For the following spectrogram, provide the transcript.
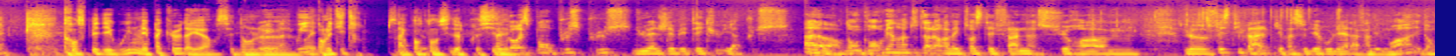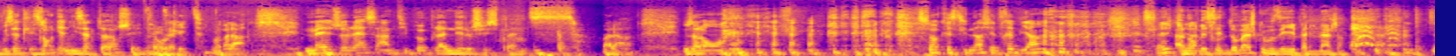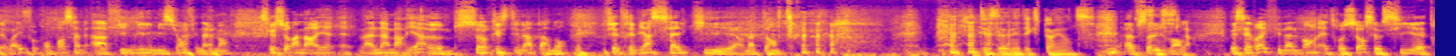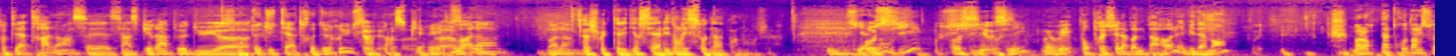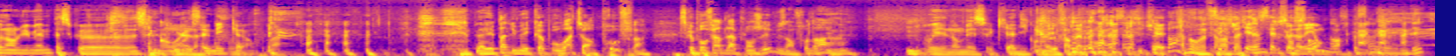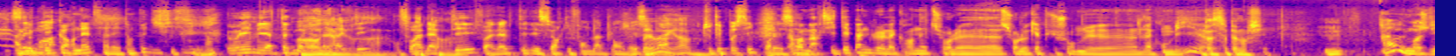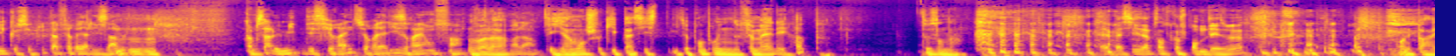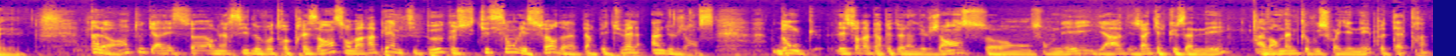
Transpédé Win, mais pas que d'ailleurs, c'est dans le, Oui, bah oui. dans le titre. C'est important aussi de le Ça préciser. correspond au plus plus du LGBTQIA+. Alors, donc on reviendra tout à l'heure avec toi Stéphane sur euh, le festival qui va se dérouler à la fin du mois et dont vous êtes les organisateurs chez Hétéroclite. Voilà. Mais je laisse un petit peu planer le suspense. Voilà. Nous allons... Sœur Christina, c'est très bien. Ah non, mais c'est dommage que vous ayez pas d'image. hein. c'est vrai, il faut qu'on pense à, à filmer l'émission finalement. Parce que Sœur Maria, Anna Maria, euh, Sœur Christina, pardon, fait très bien celle qui est en attente. Des années d'expérience. Absolument. C'est. Mais c'est vrai que finalement, être sœur, c'est aussi être théâtral. Hein. C'est c'est inspiré un peu du. C'est euh, un peu du théâtre de rue, c'est un peu inspiré. euh, voilà. Voilà. Ah, je crois que tu allais dire c'est aller dans les saunas, pardon. Je- allons. Aussi, aussi, aussi. Oui, oui, pour prêcher la bonne parole, évidemment. Bon, alors pas trop dans le sauna en lui-même parce que Ça coule. euh, ça Vous n'avez pas du make-up waterproof Parce que pour faire de la plongée, vous en faudra. Hein. Oui, non, mais qui a dit qu'on allait faire de la plongée C'est qui a- Ah bon, on va faire un baptême cette tous connerie ensemble, non encore C'est pas ça C'est Avec moi. des cornettes, ça va être un peu difficile. hein. Oui, mais il y a peut-être Bon, moyen on y d'adapter. on faut adapter, il faut adapter des sœurs qui font de la plongée. c'est Mais ouais, pas- grave. Tout est possible pour les Ah, sœurs. remarque, si t'épingles la cornette sur le, sur le capuchon de, de la combi, euh, Euh, Ça peut marcher. Ah oui, moi je dis que c'est tout à fait réalisable. Mm, mm, mm. Comme ça, le mythe des sirènes se réaliserait enfin. Voilà. Voilà. Il y a un manchot qui passe, il, te prend pour une femelle et hop, deux en un. eh ben, s'ils attendent que je prenne des œufs. On n'est pas arrivé. Alors, en tout cas, les sœurs, merci de votre présence. On va rappeler un petit peu que ce qui sont les sœurs de la perpétuelle indulgence. Donc, les sœurs de la perpétuelle indulgence sont, sont nées il y a déjà quelques années, avant même que vous soyez nés, peut-être,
